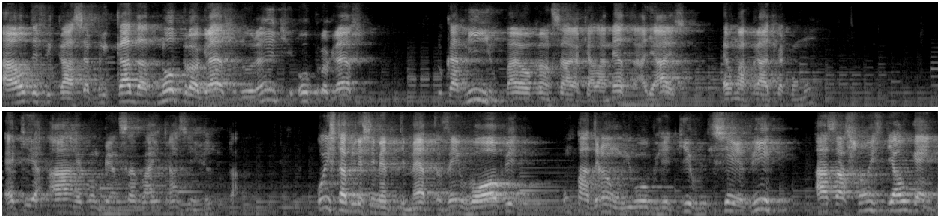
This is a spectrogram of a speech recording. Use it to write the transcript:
a alta eficácia aplicada no progresso, durante o progresso, do caminho para alcançar aquela meta, aliás, é uma prática comum, é que a recompensa vai trazer resultado. O estabelecimento de metas envolve um padrão e o objetivo de servir às ações de alguém.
